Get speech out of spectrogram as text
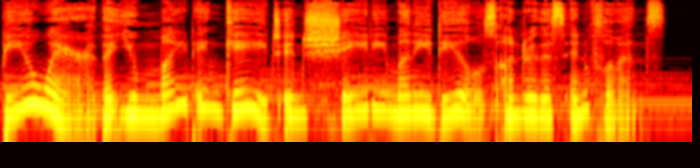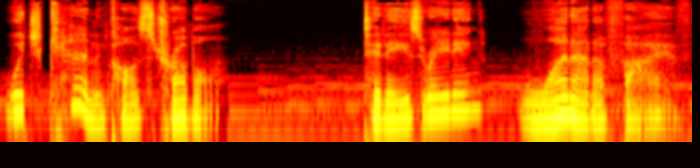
Be aware that you might engage in shady money deals under this influence, which can cause trouble. Today's rating 1 out of 5,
